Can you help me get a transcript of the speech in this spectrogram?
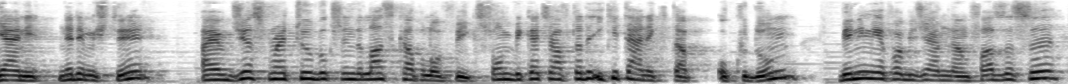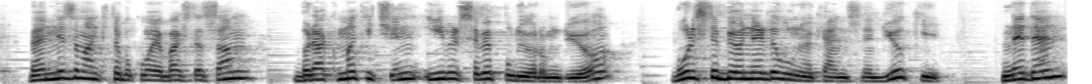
Yani ne demişti? I have just read two books in the last couple of weeks. Son birkaç haftada iki tane kitap okudum. Benim yapabileceğimden fazlası. Ben ne zaman kitap okumaya başlasam bırakmak için iyi bir sebep buluyorum diyor. Boris de bir öneride bulunuyor kendisine. Diyor ki neden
